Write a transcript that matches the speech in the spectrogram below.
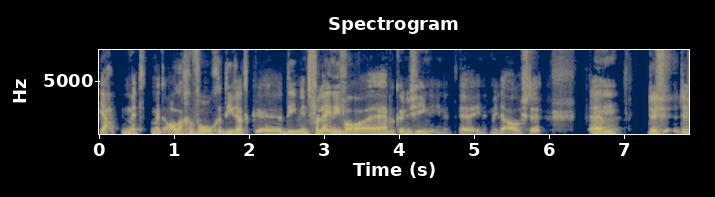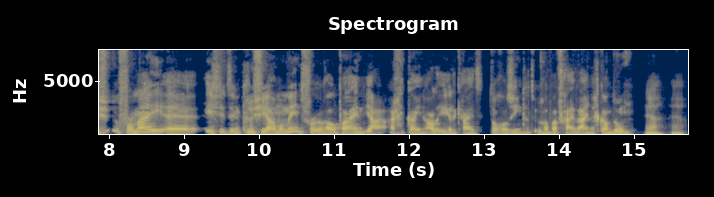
Ja, met, met alle gevolgen die, dat, uh, die we in het verleden in ieder geval uh, hebben kunnen zien in het, in het Midden-Oosten. Um, dus, dus voor mij is dit een cruciaal moment voor Europa. En ja, eigenlijk kan je in alle eerlijkheid toch wel zien dat Europa vrij weinig kan doen. Ja, ja.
